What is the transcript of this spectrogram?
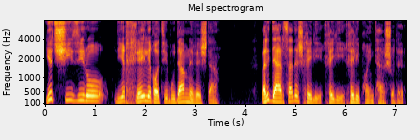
یه چیزی رو یه خیلی قاطی بودم نوشتم. ولی درصدش خیلی خیلی خیلی پایین تر شده.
